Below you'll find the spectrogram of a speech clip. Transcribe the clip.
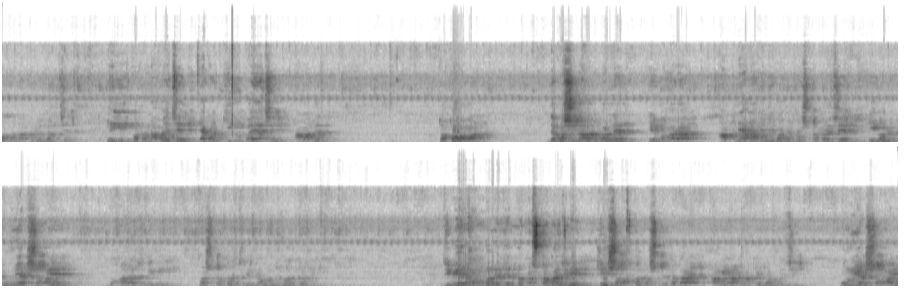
ঘটনা তুলে বলছেন। এই ঘটনা হয়েছে, এখন কি উপায় আছে আমাদের? তখন দেবশ্রী নারদ বললেন, হে মহারাজ, আপনি আমাকে যেভাবে প্রশ্ন করেছেন, এইভাবে কোনো এক সময়ে মহারাজ নিমি প্রশ্ন করেছিলেন নবযুগন্ধকে জীবের মঙ্গলের জন্য প্রশ্ন করেছিলেন, সেই সমস্ত প্রশ্নের কথা আমি আপনাকে বলতেছি। কোন এক সময়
